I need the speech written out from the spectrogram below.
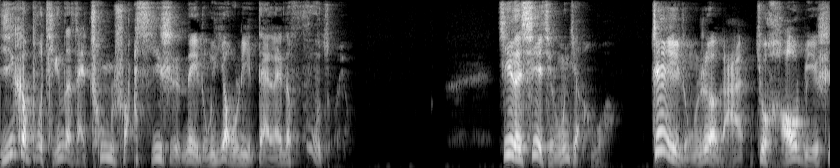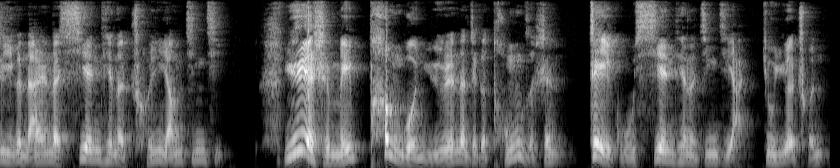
一刻不停的在冲刷稀释那种药力带来的副作用。记得谢启荣讲过，这种热感就好比是一个男人的先天的纯阳精气，越是没碰过女人的这个童子身，这股先天的精气啊就越纯。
